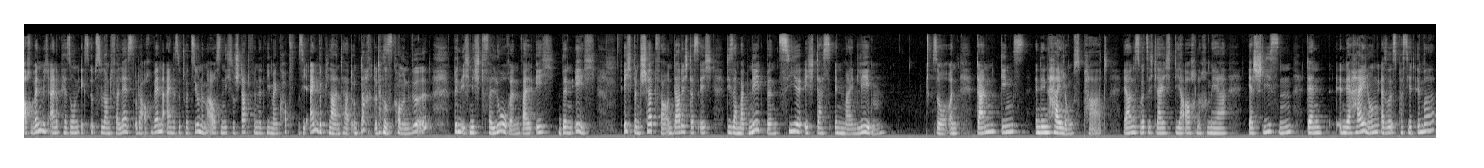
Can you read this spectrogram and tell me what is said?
auch wenn mich eine Person XY verlässt oder auch wenn eine Situation im Außen nicht so stattfindet, wie mein Kopf sie eingeplant hat und dachte, dass es kommen wird, bin ich nicht verloren, weil ich bin ich. Ich bin Schöpfer und dadurch, dass ich dieser Magnet bin, ziehe ich das in mein Leben. So, und dann ging es in den Heilungspart. Ja, und es wird sich gleich dir auch noch mehr erschließen, denn in der Heilung, also es passiert immer,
